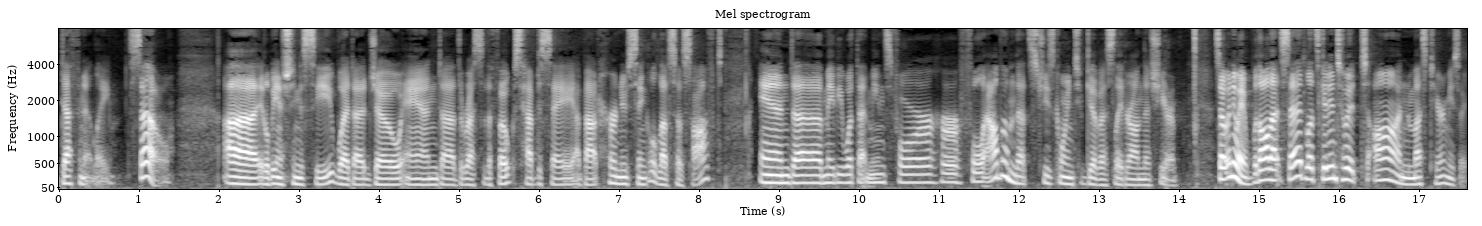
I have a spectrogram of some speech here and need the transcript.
definitely. So, uh, it'll be interesting to see what uh, Joe and uh, the rest of the folks have to say about her new single, Love So Soft, and uh, maybe what that means for her full album that she's going to give us later on this year. So, anyway, with all that said, let's get into it on Must Hear Music.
